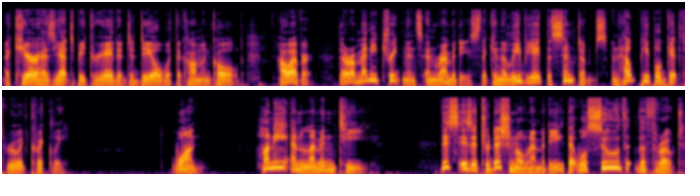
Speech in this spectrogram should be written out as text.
A cure has yet to be created to deal with the common cold. However, there are many treatments and remedies that can alleviate the symptoms and help people get through it quickly. 1. Honey and lemon tea. This is a traditional remedy that will soothe the throat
